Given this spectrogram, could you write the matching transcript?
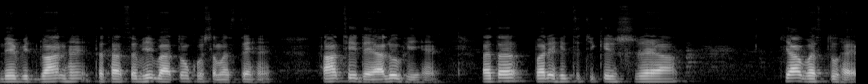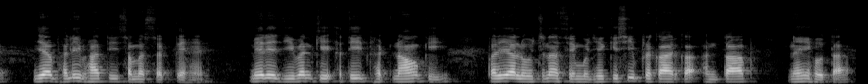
वे विद्वान हैं तथा सभी बातों को समझते हैं। साथ ही दयालु भी हैं। अतः परहित चिकित्सा क्या वस्तु है? यह भली भांति समझ सकते हैं। मेरे जीवन की अतीत घटनाओं की पर्यालोचना से मुझे किसी प्रकार का अंताप नहीं होता।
